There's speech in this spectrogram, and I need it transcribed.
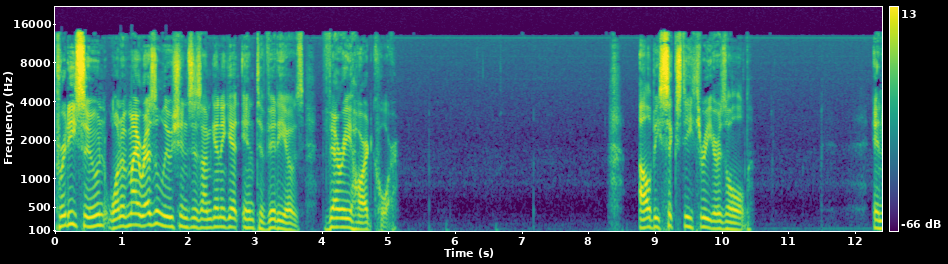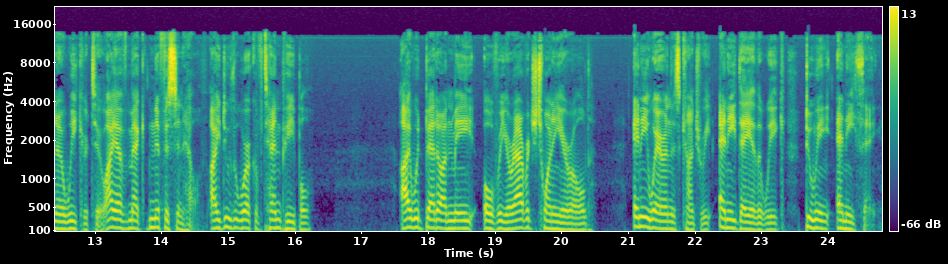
Pretty soon, one of my resolutions is I'm going to get into videos very hardcore. I'll be 63 years old in a week or two. I have magnificent health. I do the work of 10 people. I would bet on me over your average 20 year old anywhere in this country, any day of the week, doing anything.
